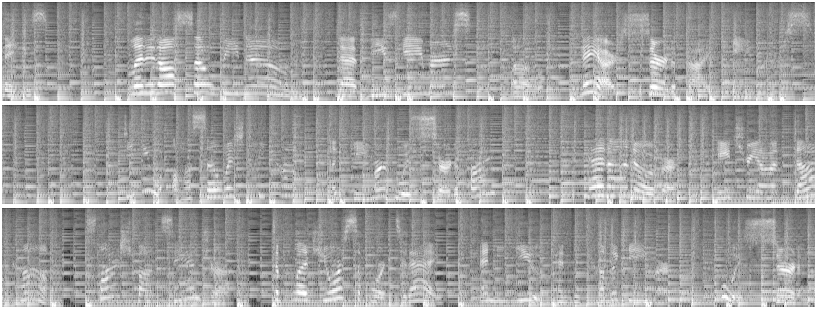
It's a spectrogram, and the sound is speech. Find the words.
Thumbface. Let it also be known that these gamers, oh, they are certified gamers. Do you also wish to become a gamer who is certified? Head on over to patreon.com slash Voxandra to pledge your support today, and you can become a gamer who is certified.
